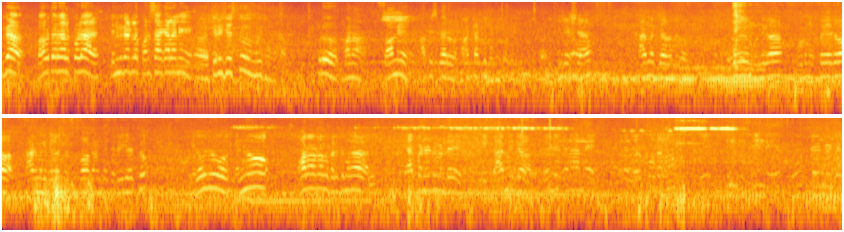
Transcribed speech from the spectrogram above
ఇంకా భావతరాలు కూడా ఎనిమిది గంటలు కొనసాగాలని తెలియజేస్తూ ముగించుకుంటాం ఇప్పుడు మన స్వామి ఆఫీస్ గారు మాట్లాడుతూ ముగించారు కార్మిక జాగ్రత్తలు ఈరోజు ముందుగా నూట ముప్పై ఐదవ కార్మిక దినోత్సవ శుభాకాంక్షలు తెలియజేస్తూ ఈరోజు ఎన్నో పోరాటాల ఫలితంగా ఏర్పడినటువంటి ఈ కార్మిక మేడే దినాన్ని మనం జరుపుకుంటున్నాం ఈ- దీన్ని స్ఫూర్తి ఏంటంటే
